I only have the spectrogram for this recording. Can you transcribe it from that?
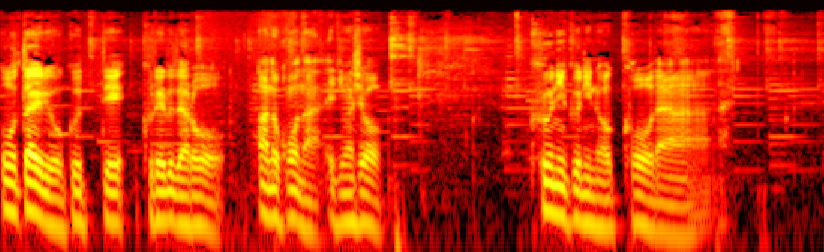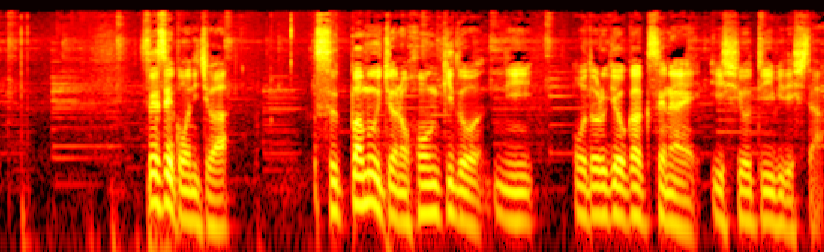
お便りを送ってくれるだろうあのコーナー行きましょう。くにくにのコーナー。先生こんにちは。スッパムーチョの本気度に驚きを隠せない石尾 TV でした。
